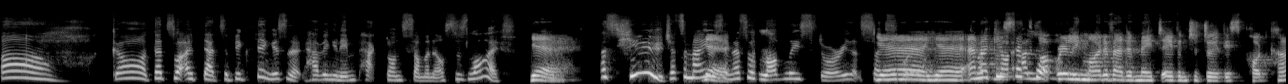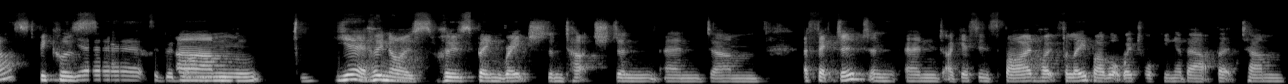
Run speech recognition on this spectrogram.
Oh God, that's like that's a big thing, isn't it? Having an impact on someone else's life. Yeah. That's huge. That's amazing. Yeah. That's a lovely story. That's so yeah, sweet. yeah. And but I guess no, that's I what really it. motivated me to even to do this podcast because yeah, it's a good one. Um, yeah, who knows who's been reached and touched and and um, affected and and I guess inspired hopefully by what we're talking about. But um,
